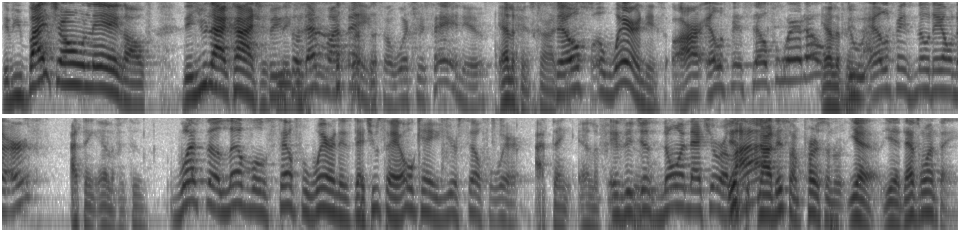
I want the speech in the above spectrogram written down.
If you bite your own leg off, then you're not conscious. See, nigga. so that's my thing. So what you're saying is Elephants conscious. self awareness. Are elephants self aware though? Elephant. Do elephants know they're on the earth? I think elephants do. What's the level of self awareness that you say, okay, you're self aware? I think elephants. Is it do. just knowing that you're this? alive? No, this on personal. Yeah, yeah, that's one thing.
